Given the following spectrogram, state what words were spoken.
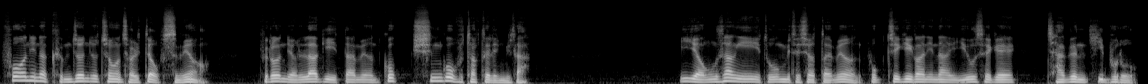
후원이나 금전 요청은 절대 없으며 그런 연락이 있다면 꼭 신고 부탁드립니다. 이 영상이 도움이 되셨다면 복지기관이나 이웃에게 작은 기부로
